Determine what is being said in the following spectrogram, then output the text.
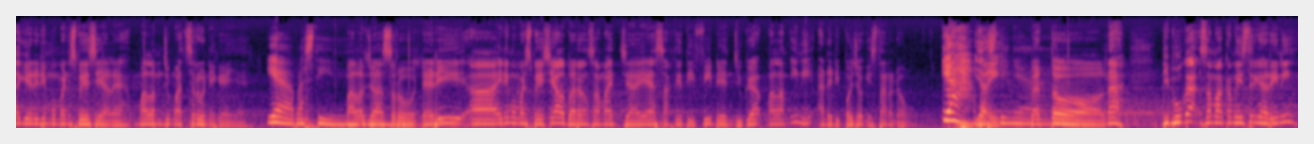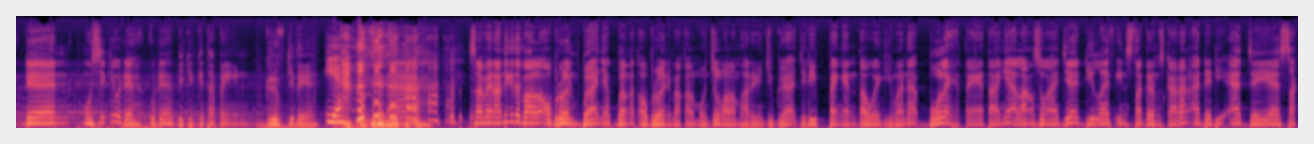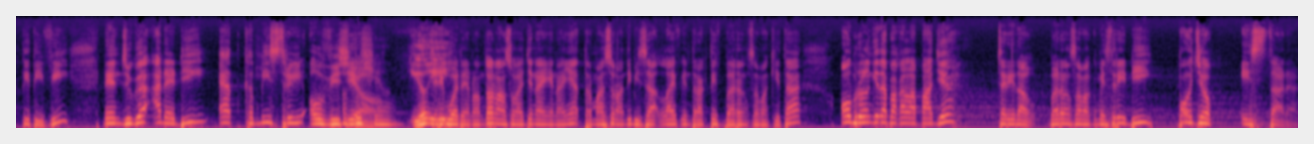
lagi ada di momen spesial ya. Malam Jumat seru nih kayaknya. Iya, pasti. Malam Jumat seru. Dari uh, ini momen spesial bareng sama Jaya Sakti TV dan juga malam ini ada di pojok istana dong. Iya, iya, iya. pastinya. Betul. Nah, dibuka sama chemistry hari ini dan musiknya udah udah bikin kita pengen groove gitu ya. Iya. nah, sampai nanti kita bakal obrolan banyak banget obrolan yang bakal muncul malam hari ini juga. Jadi pengen tahu kayak gimana? Boleh tanya-tanya langsung aja di live Instagram sekarang ada di @jaya_sakti_tv dan juga ada di @chemistryofficial. Jadi buat yang nonton langsung aja nanya-nanya termasuk nanti bisa live interaktif bareng sama kita. Obrolan kita bakal apa aja? Cari tahu bareng sama chemistry di Pojok Istana.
